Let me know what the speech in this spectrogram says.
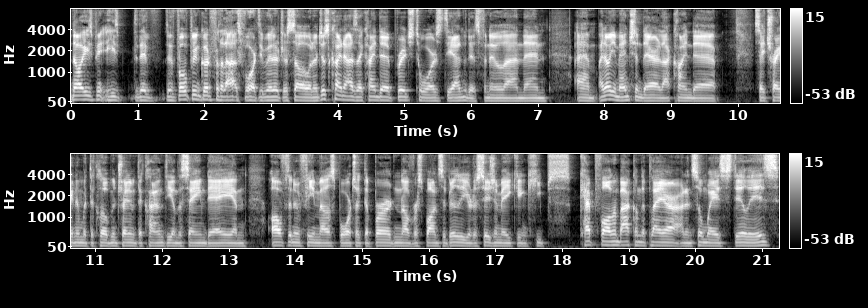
no, he's been he's they've they've both been good for the last forty minutes or so, and I just kind of as I kind of bridge towards the end of this Fionnuala, and then um, I know you mentioned there that kind of say training with the club and training with the county on the same day. And often in female sports like the burden of responsibility or decision making keeps kept falling back on the player and in some ways still is.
